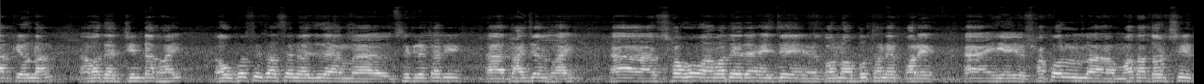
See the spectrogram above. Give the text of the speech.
আর কেউ নন, আমাদের জিন্না ভাই। উপস্থিত আছেন ওই যে সেক্রেটারি তাইজেল ভাই। সহ আমাদের এই যে গণ অভ্যুত্থানের পরে সকল মতাদর্শীর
